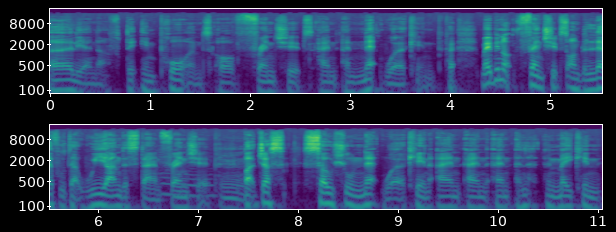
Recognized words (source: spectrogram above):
early enough the importance of friendships and, and networking. Maybe not friendships on the level that we understand friendship, mm. but just social networking and, and, and, and making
